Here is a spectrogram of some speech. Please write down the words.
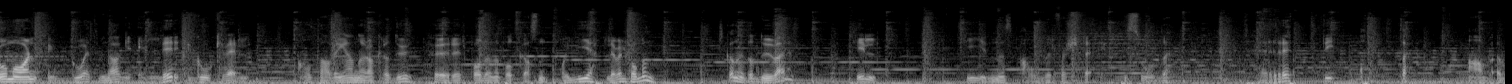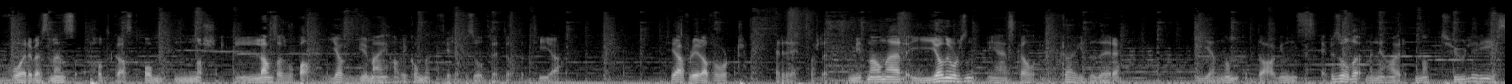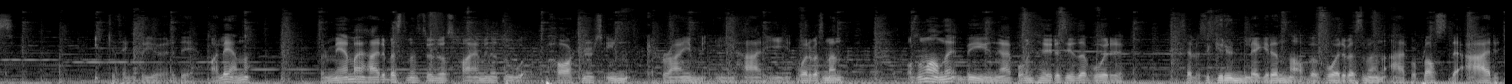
God morgen, god ettermiddag eller god kveld. Alt avhengig av når akkurat du hører på denne podkasten. Og hjertelig velkommen skal nettopp du være til tidenes aller første episode 38 av Våre bestemenns podkast om norsk landslagsfotball. Jaggu meg har vi kommet til episode 38. Tida, tida flyr altfor fort, rett og slett. Mitt navn er Jonny Olsen. Jeg skal guide dere gjennom dagens episode, men jeg har naturligvis ikke tenkt å gjøre det alene. For med meg her i Bestemenn Studios har jeg mine to partners in crime i, her i Våre bestemenn. Og som vanlig begynner jeg på min høyre side, hvor selveste grunnleggeren av Våre bestemenn er på plass. Det er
